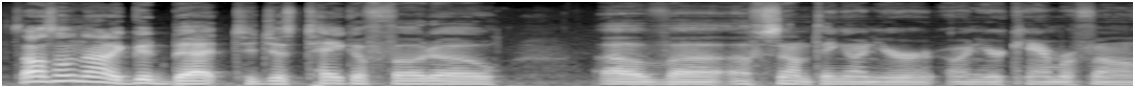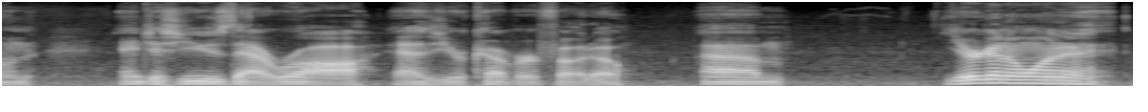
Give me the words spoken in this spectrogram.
It's also not a good bet to just take a photo of uh, of something on your on your camera phone and just use that raw as your cover photo. Um, you're gonna want to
